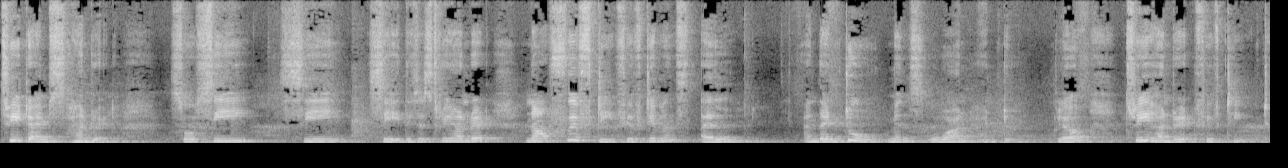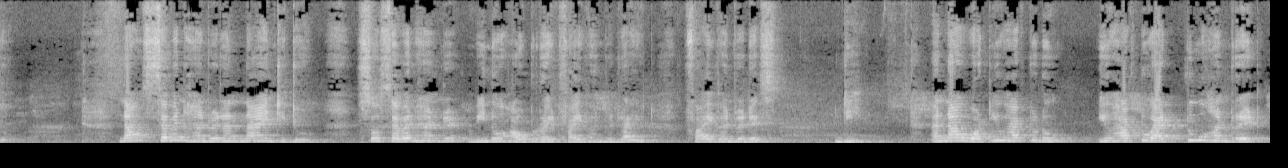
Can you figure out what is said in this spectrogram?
3 times 100 so C C C. This is 300 now 50 50 means L and then 2 means 1 and 2 clear? 352 now 792 so 700 we know how to write 500 right? 500 is D. And now what you have to do you have to add 200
